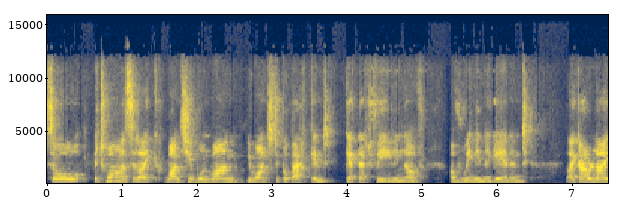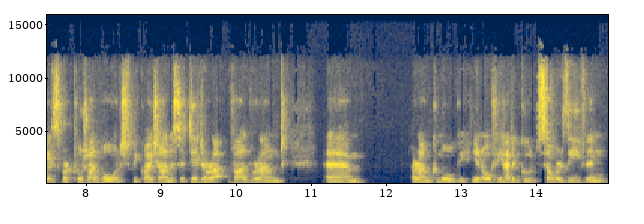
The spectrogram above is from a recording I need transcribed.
so it was like once you won one you wanted to go back and get that feeling of of winning again and like our lives were put on hold to be quite honest it did revolve around um around camogie you know if you had a mm-hmm. good summer's evening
